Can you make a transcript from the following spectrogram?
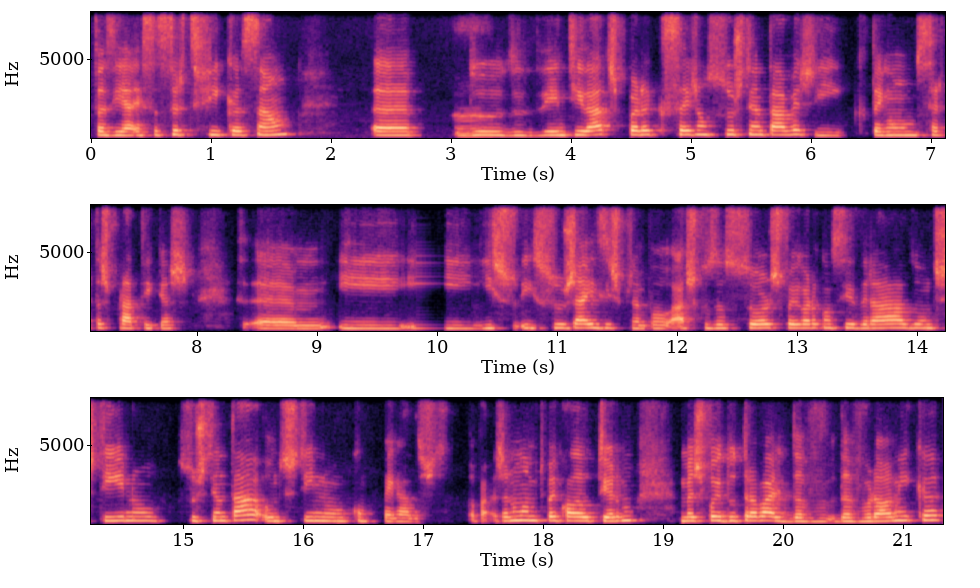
fazia essa certificação uh. De, de, de, entidades para que sejam sustentáveis e que tenham certas práticas. Um, e, e isso, isso, já existe, por exemplo, acho que os Açores foi agora considerado um destino sustentável, um destino com pegadas. Já não lembro muito bem qual é o termo, mas foi do trabalho da, da Verónica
